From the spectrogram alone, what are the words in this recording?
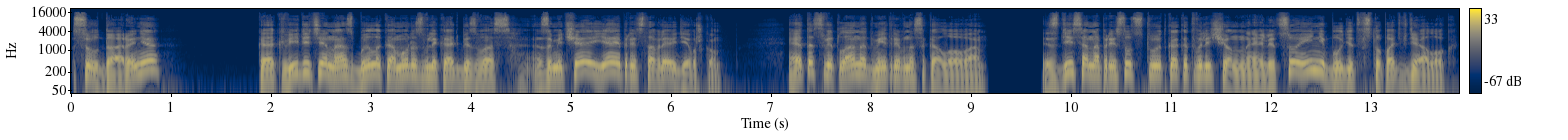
«Сударыня?» «Как видите, нас было кому развлекать без вас. Замечаю я и представляю девушку. Это Светлана Дмитриевна Соколова. Здесь она присутствует как отвлеченное лицо и не будет вступать в диалог.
